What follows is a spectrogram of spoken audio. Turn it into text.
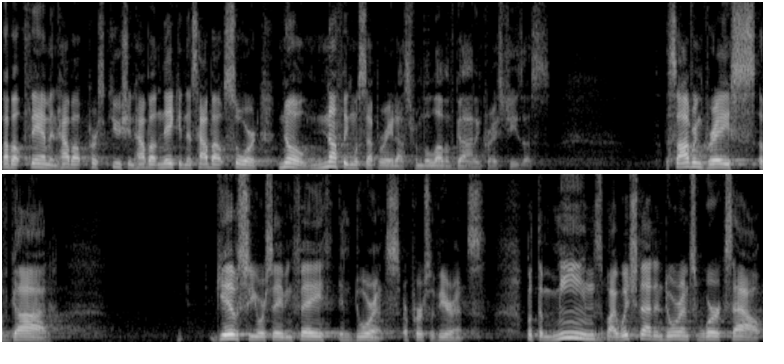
How about famine? How about persecution? How about nakedness? How about sword? No, nothing will separate us from the love of God in Christ Jesus. The sovereign grace of God gives to your saving faith endurance or perseverance. But the means by which that endurance works out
